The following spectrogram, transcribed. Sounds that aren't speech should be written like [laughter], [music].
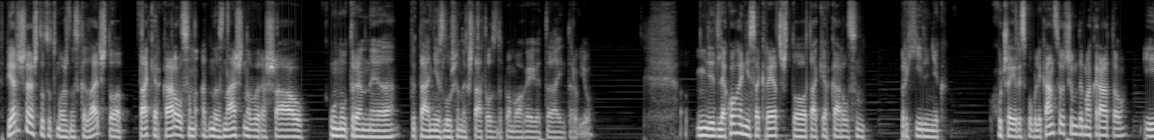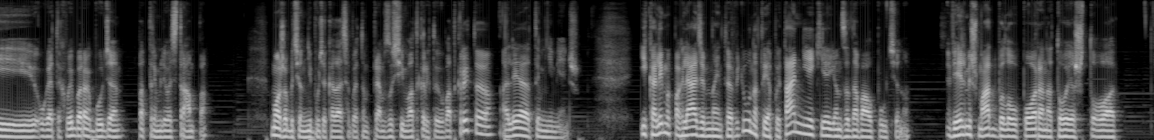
першае что тут можна сказаць что такер карлсон адназначна вырашаў унутраныя пытанні злучаных штатаў з дапамогай гэта інтэрв'ю. Ні для кого не сакрэт что такер карлсон прыхільнік хутчэй рэспубліканцаў чым дэмакратаў і у гэтых выбарах будзе падтрымліваць трампа. Можа быть он не будзе казаць об этом прям зусім адкрытую в адкрытую але тым не менш. І калі мы паглядзім на інтэрв'ю на тыя пытанні якія ён задаваў пуціну вельмі шмат было упора на тое что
